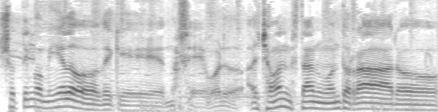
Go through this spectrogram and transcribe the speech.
yo tengo miedo de que, no sé, boludo, el chabón está en un momento raro,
